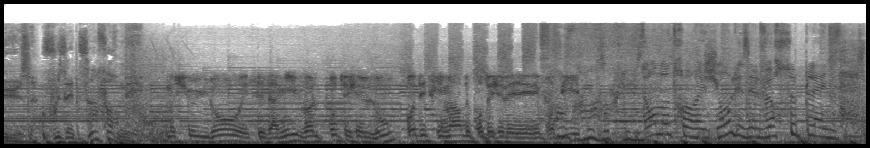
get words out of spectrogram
Vaucluse, vous êtes informés. Monsieur Hulot et ses amis veulent protéger le loup au détriment de protéger les, brebis. Dans notre région, les éleveurs se plaignent. Je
